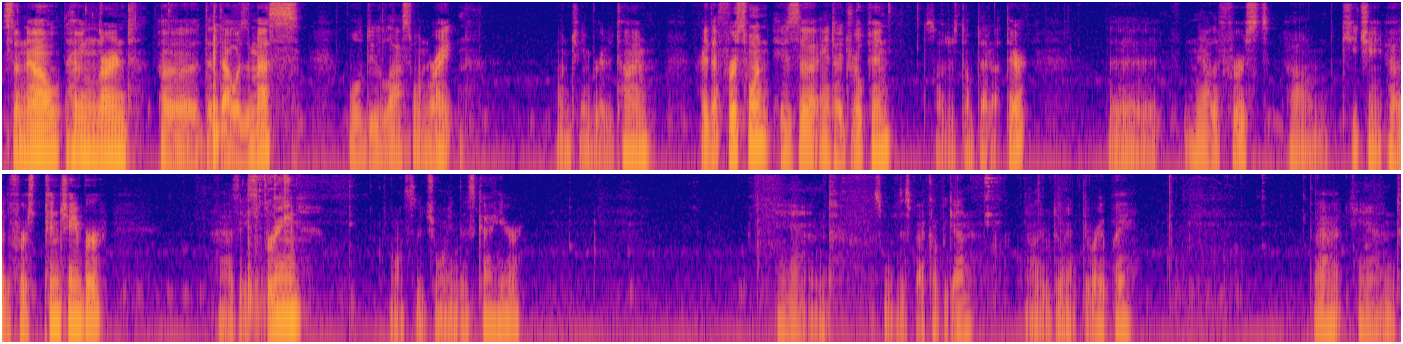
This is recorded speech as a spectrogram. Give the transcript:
so now having learned uh, that that was a mess we'll do the last one right one chamber at a time Alright, that first one is an anti-drill pin so I'll just dump that out there the now the first um, keychain, uh, the first pin chamber has a spring. Wants to join this guy here. And let's move this back up again. Now they're doing it the right way. That and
